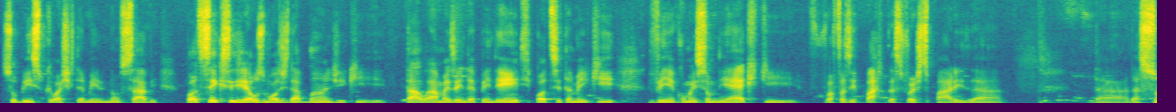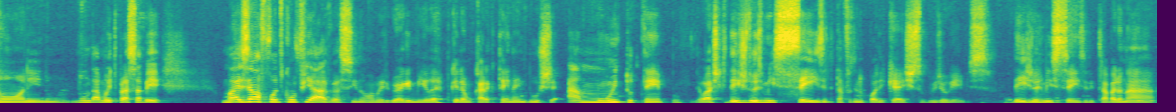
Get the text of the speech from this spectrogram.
sobre isso, porque eu acho que também ele não sabe. Pode ser que seja os mods da Band, que tá lá, mas é independente. Pode ser também que venha como a Insomniac, que vai fazer parte das first parties da, da, da Sony. Não, não dá muito para saber. Mas é uma fonte confiável, assim, normalmente, Greg Miller, porque ele é um cara que tá aí na indústria há muito tempo. Eu acho que desde 2006 ele tá fazendo podcast sobre videogames. Desde 2006. Ele trabalhou na,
